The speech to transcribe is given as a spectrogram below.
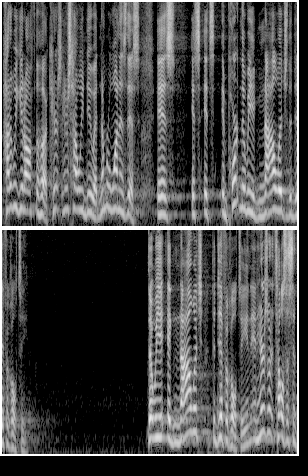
how do we get off the hook? Here's, here's how we do it. Number one is this is it's, it's important that we acknowledge the difficulty. That we acknowledge the difficulty. And, and here's what it tells us in,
